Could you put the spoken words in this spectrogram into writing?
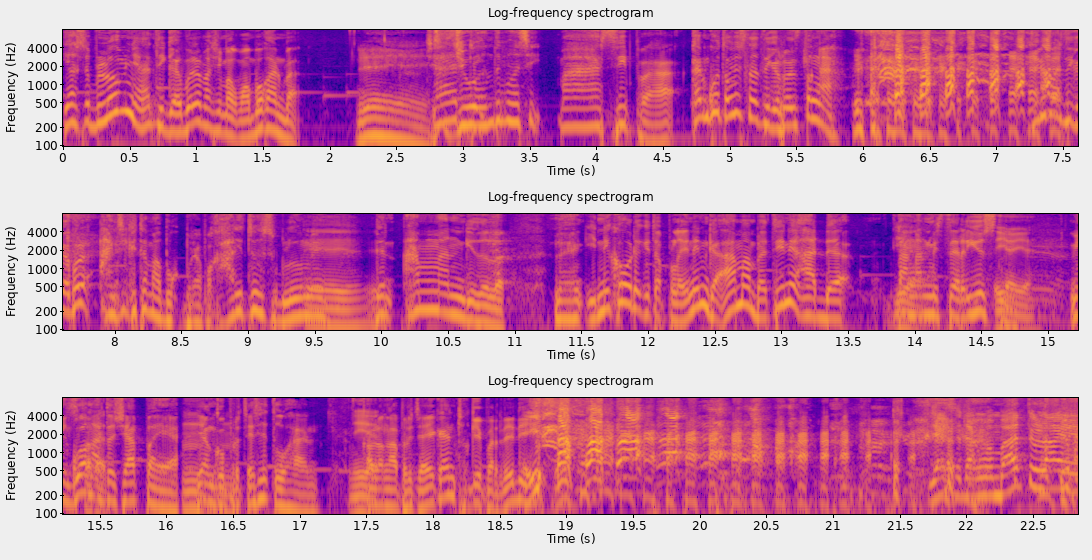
Ya sebelumnya tiga bulan masih mabuk-mabukan pak. Iya, iya, iya. Jadi- Juan tuh masih Masih pak, kan gue tahu setelah tiga bulan setengah. Jadi pas tiga bulan, anjing kita mabuk berapa kali tuh sebelumnya Iya, iya, iya. dan aman gitu loh. Lah yang ini kok udah kita planin nggak aman, berarti ini ada tangan Iya. misterius nih. Iya, iya. Ini gue nggak tahu siapa ya. Yang gue percaya sih Tuhan. Iya. Kalau nggak percaya kan Coki Pardede. Yang sedang membantu lah ya.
